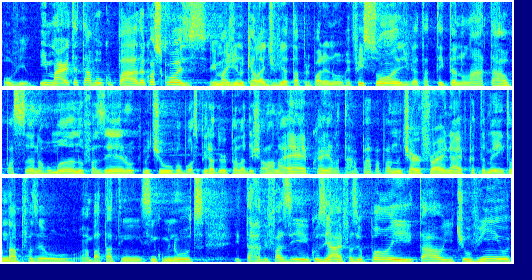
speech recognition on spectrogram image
ouvindo. E Marta estava ocupada com as coisas. Eu imagino que ela devia estar tá preparando refeições, devia estar tá tentando lá, tal, passando, arrumando, fazendo. Não tinha o robô aspirador para ela deixar lá na época, e ela estava, pá, pá, pá, não tinha air fryer na época também, então dava para fazer uma batata em cinco minutos. E tava e fazia, cozinhar, e fazia o pão e tal, e tinha o vinho.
